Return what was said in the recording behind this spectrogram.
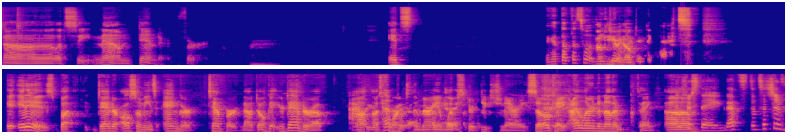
Uh, let's see. Noun dander verb. It's Like I thought that's what made Okay, you allergic to cats. it, it is, but dander also means anger, temper. Now, don't get your dander up. Uh, your according to the Merriam-Webster dictionary. So, okay, I learned another thing. Um, Interesting. That's that's such a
